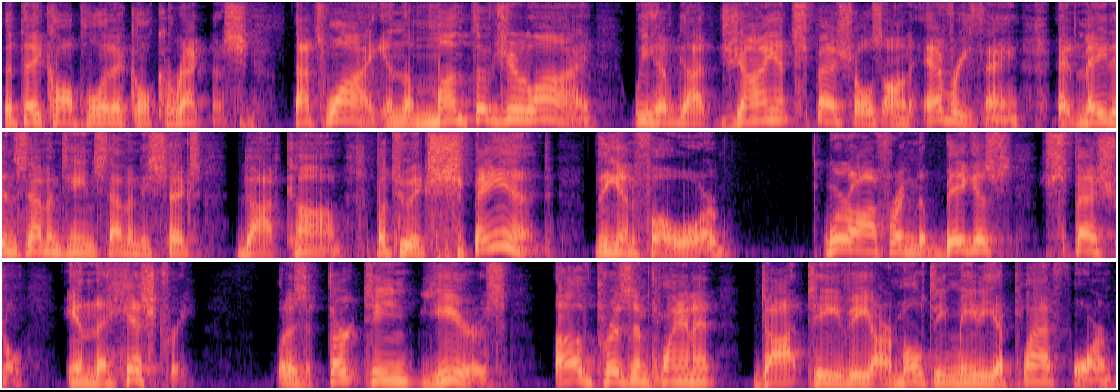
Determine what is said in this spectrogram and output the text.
that they call political correctness. That's why in the month of July, we have got giant specials on everything at madein1776.com. But to expand the InfoWar, we're offering the biggest special in the history, what is it, 13 years of PrisonPlanet.tv, our multimedia platform.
